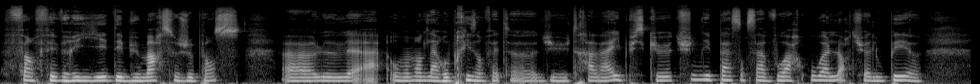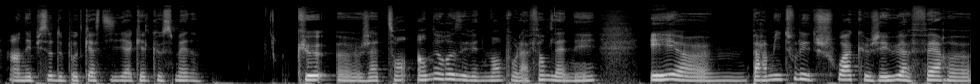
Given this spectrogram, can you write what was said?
fin février, début mars, je pense, euh, au moment de la reprise en fait euh, du travail, puisque tu n'es pas sans savoir ou alors tu as loupé un épisode de podcast il y a quelques semaines que euh, j'attends un heureux événement pour la fin de l'année. Et euh, parmi tous les choix que j'ai eu à faire euh,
